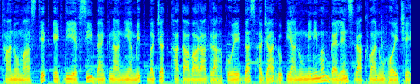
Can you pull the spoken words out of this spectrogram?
સ્થાનોમાં સ્થિત એચડીએફસી બેંકના નિયમિત બચત ખાતાવાળા ગ્રાહકોએ દસ હજાર રૂપિયાનું મિનિમમ બેલેન્સ રાખવાનું હોય છે.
